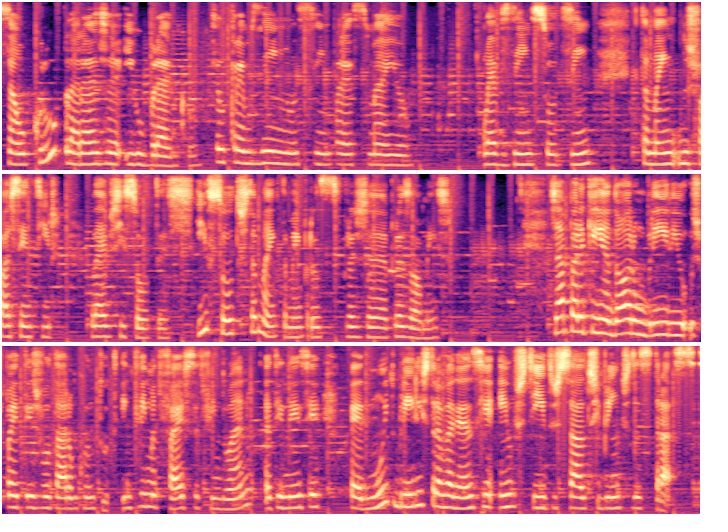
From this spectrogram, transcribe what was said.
são o cru, laranja e o branco. Aquele cremezinho assim, parece meio levezinho, soltezinho também nos faz sentir leves e soltas. E soltos também, também para os, para os, para os homens. Já para quem adora um brilho, os peitês voltaram com tudo. Em clima de festa de fim do ano, a tendência pede muito brilho e extravagância em vestidos, saltos e brincos de strass.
